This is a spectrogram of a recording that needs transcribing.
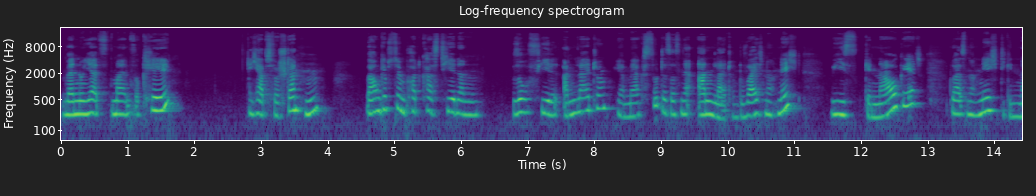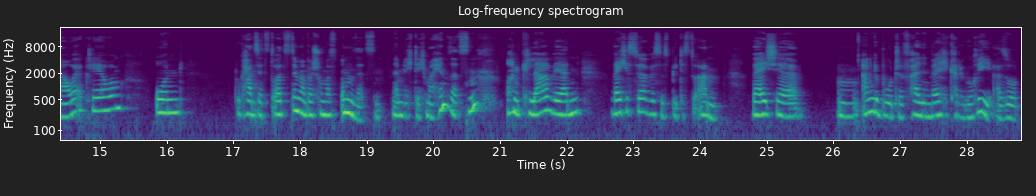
wenn du jetzt meinst, okay, ich habe es verstanden, warum gibst du im Podcast hier dann so viel Anleitung? Ja, merkst du, das ist eine Anleitung. Du weißt noch nicht, wie es genau geht. Du hast noch nicht die genaue Erklärung und Du kannst jetzt trotzdem aber schon was umsetzen, nämlich dich mal hinsetzen und klar werden, welche Services bietest du an, welche Angebote fallen in welche Kategorie. Also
